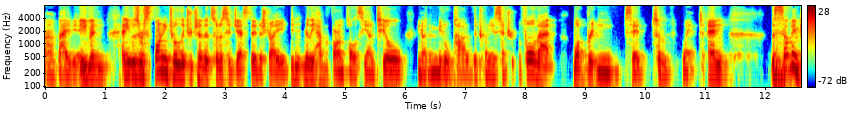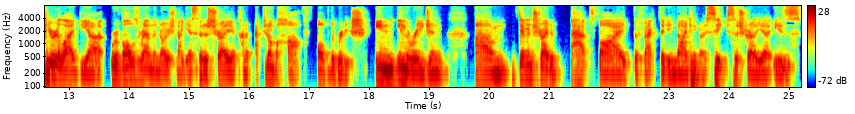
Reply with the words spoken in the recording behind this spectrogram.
uh, behaviour. Even, and he was responding to a literature that sort of suggested Australia didn't really have a foreign policy until you know the middle part of the 20th century. Before that, what Britain said sort of went. And the sub imperial idea revolves around the notion, I guess, that Australia kind of acted on behalf of the British in, in the region, um, demonstrated perhaps by the fact that in 1906, Australia is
